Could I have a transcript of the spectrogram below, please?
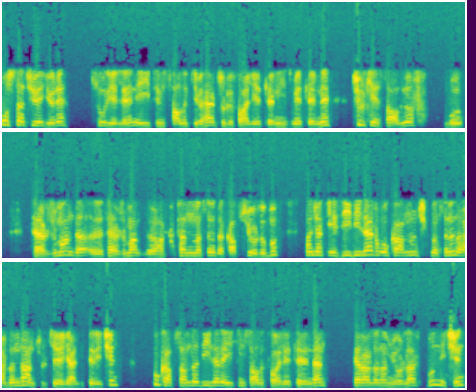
O statüye göre Suriyelilerin eğitim, sağlık gibi her türlü faaliyetlerini, hizmetlerini Türkiye sağlıyor. Bu tercüman da e, tercüman e, hakkı tanınmasını da kapsıyordu bu. Ancak Ezidiler o kanunun çıkmasının ardından Türkiye'ye geldikleri için bu kapsamda değiller eğitim sağlık faaliyetlerinden yararlanamıyorlar. Bunun için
